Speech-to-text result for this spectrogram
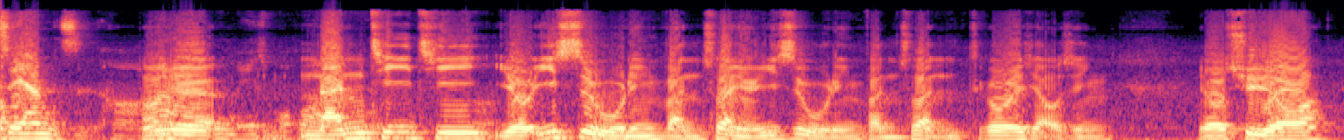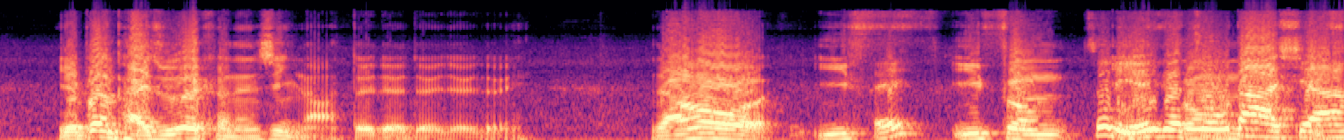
这样子哈，同学，男 T T 有一四五零反串，有一四五零反串，各位小心，有趣哦，也不能排除这个可能性啊。对对对对对。然后一哎一封，这里有一个周大虾，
